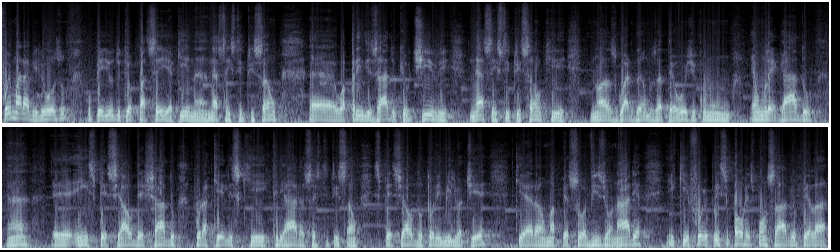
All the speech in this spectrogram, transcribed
foi maravilhoso o período que eu passei aqui nessa instituição, é, o aprendizado que eu tive nessa instituição que nós guardamos até hoje como um, é um legado. Né, é, em especial deixado por aqueles que criaram essa instituição, especial o Dr. Emílio Atier, que era uma pessoa visionária e que foi o principal responsável pela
